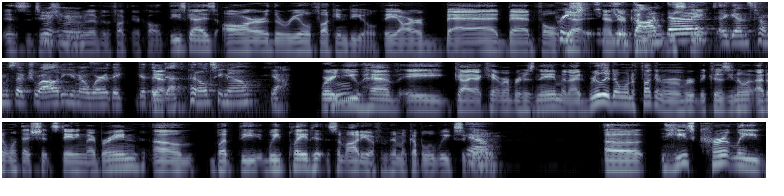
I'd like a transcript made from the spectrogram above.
Institution or Mm-mm. whatever the fuck they're called. These guys are the real fucking deal. They are bad, bad folks. Preach Yeah, and they're coming to the Uganda against homosexuality. You know where they get the Yeah. death penalty now. Yeah. where Mhm. you have a guy I can't remember his name, and I really don't want to fucking remember it because you know what? I don't want that shit staining my brain. Um, but the we played some audio from him a couple of weeks ago. Yeah. Uh, he's currently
